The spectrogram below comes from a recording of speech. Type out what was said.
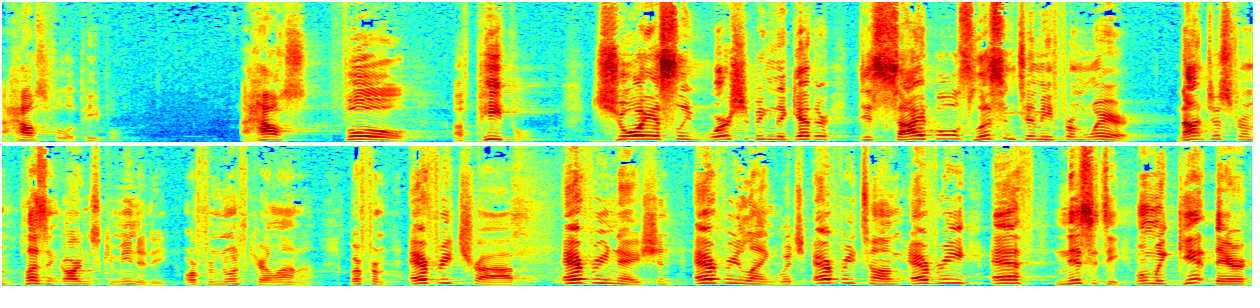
A house full of people. A house full of people. Joyously worshiping together. Disciples, listen to me from where? Not just from Pleasant Gardens community or from North Carolina, but from every tribe, every nation, every language, every tongue, every ethnicity. When we get there,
